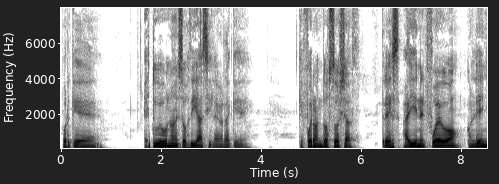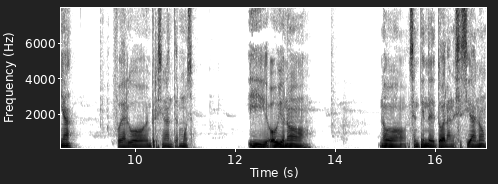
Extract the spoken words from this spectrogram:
Porque estuve uno de esos días y la verdad que, que fueron dos ollas, tres, ahí en el fuego, con leña fue algo impresionante, hermoso. Y obvio no, no se entiende toda la necesidad, ¿no?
